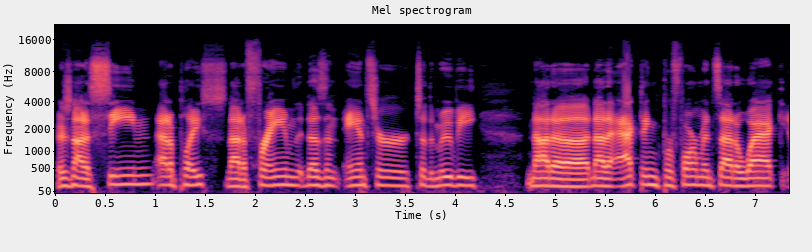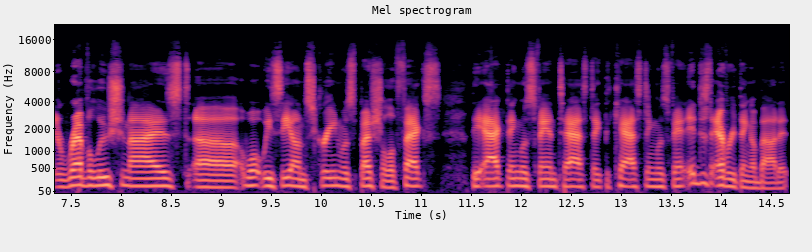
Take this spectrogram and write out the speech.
There's not a scene out of place, not a frame that doesn't answer to the movie, not a not an acting performance out of whack. It revolutionized uh, what we see on screen with special effects. The acting was fantastic. The casting was fan. It just everything about it.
